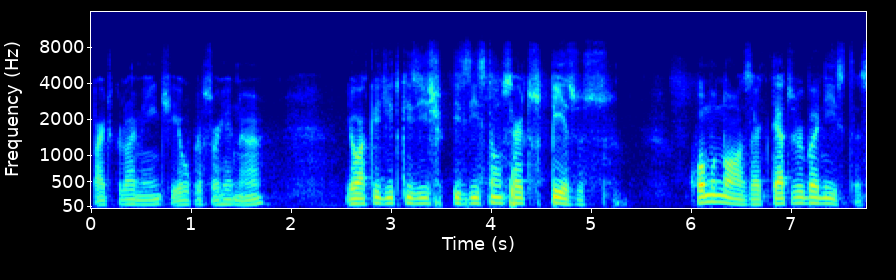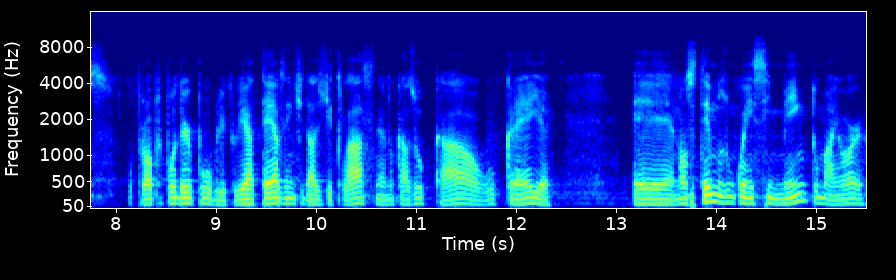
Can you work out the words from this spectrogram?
particularmente, eu, professor Renan, eu acredito que existam certos pesos. Como nós, arquitetos urbanistas, o próprio poder público e até as entidades de classe, né, no caso o CAL, o CREA, é, nós temos um conhecimento maior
